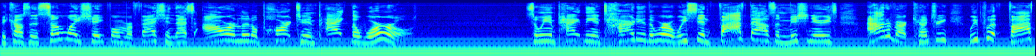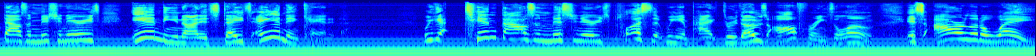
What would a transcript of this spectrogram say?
Because in some way, shape, form, or fashion, that's our little part to impact the world. So we impact the entirety of the world. We send 5,000 missionaries out of our country. We put 5,000 missionaries in the United States and in Canada. We got 10,000 missionaries plus that we impact through those offerings alone. It's our little way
